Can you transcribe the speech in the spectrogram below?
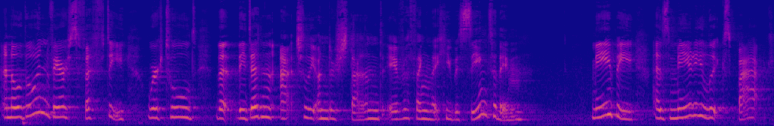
And although in verse 50 we're told that they didn't actually understand everything that he was saying to them, maybe as Mary looks back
